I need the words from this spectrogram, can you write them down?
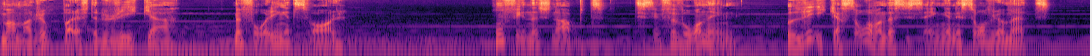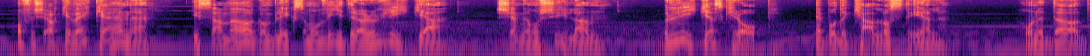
Mamman ropar efter Ulrika, men får inget svar. Hon finner snabbt, till sin förvåning, Ulrika sovandes i sängen i sovrummet och försöker väcka henne. I samma ögonblick som hon vidrör Ulrika känner hon kylan. Ulrikas kropp är både kall och stel. Hon är död.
